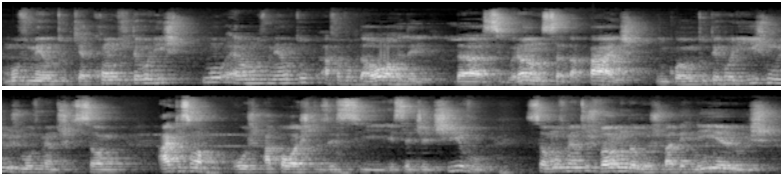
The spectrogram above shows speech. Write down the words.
Movimento que é contra o terrorismo é um movimento a favor da ordem, da segurança, da paz, enquanto o terrorismo e os movimentos que são a que são apostos esse, esse adjetivo são movimentos vândalos, baderneiros,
